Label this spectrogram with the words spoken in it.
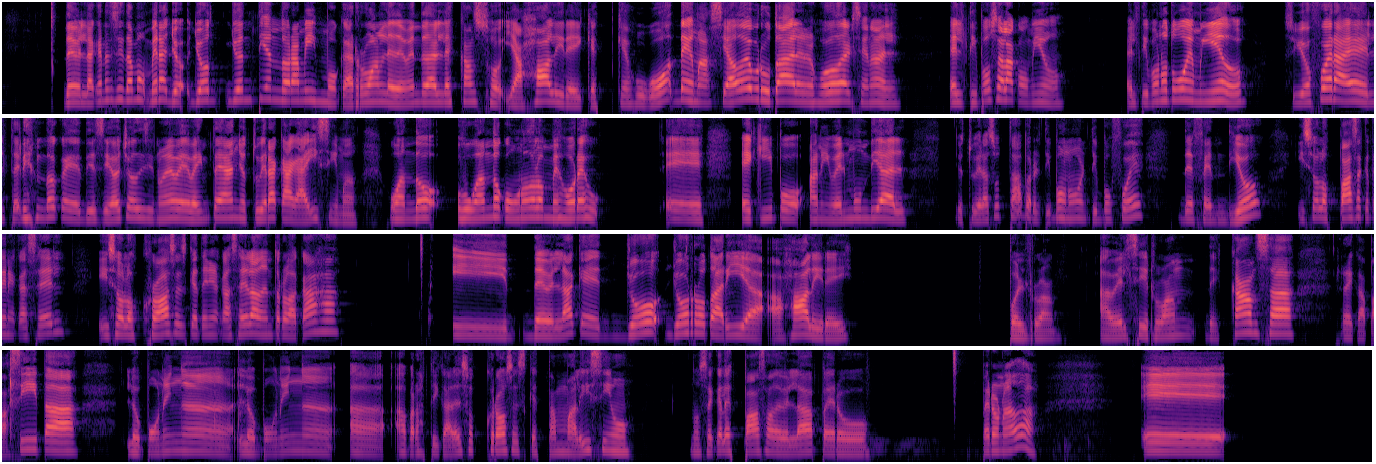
De verdad que necesitamos. Mira, yo, yo, yo entiendo ahora mismo que a Ruan le deben de dar descanso y a Holiday, que, que jugó demasiado de brutal en el juego de Arsenal. El tipo se la comió. El tipo no tuvo miedo. Si yo fuera él, teniendo que 18, 19, 20 años, estuviera cagadísima. Jugando, jugando con uno de los mejores eh, equipos a nivel mundial yo estuviera asustada, pero el tipo no, el tipo fue, defendió, hizo los pases que tenía que hacer, hizo los crosses que tenía que hacer adentro de la caja. Y de verdad que yo, yo rotaría a Holiday por Ruan. A ver si Ruan descansa, recapacita, lo ponen a, lo ponen a, a practicar esos crosses que están malísimos. No sé qué les pasa de verdad, pero, pero nada. Eh,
